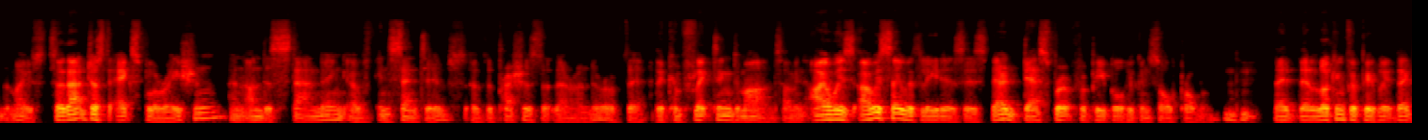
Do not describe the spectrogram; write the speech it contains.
the most. So that just exploration and understanding of incentives, of the pressures that they're under, of the the conflicting demands. I mean, I always I always say with leaders is they're desperate for people who can solve problems. Mm-hmm. They they're looking for people. They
